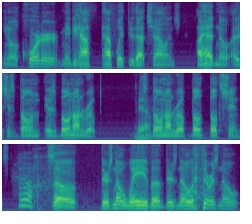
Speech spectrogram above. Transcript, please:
you know a quarter, maybe half halfway through that challenge, I had no. I was just bone. It was bone on rope. Yeah. Just bone on rope. Both both shins. Ugh. So there's no wave of there's no there was no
